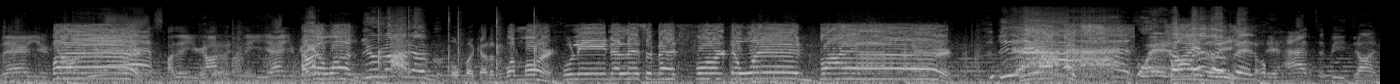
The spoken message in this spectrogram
There you go. Fire! Yes. I think you got him. I think yeah, you got I got him. one. You got him. Oh my god, there's one more. Queen Elizabeth for the win! Fire! Yes! Queen Finally. Elizabeth! It had to be done.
